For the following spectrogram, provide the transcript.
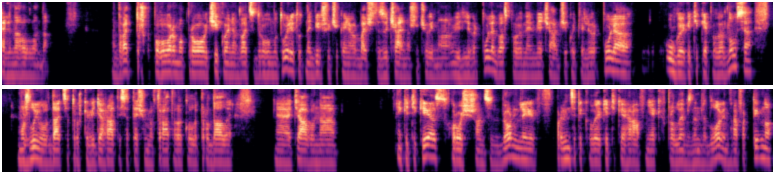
Еліна Голланда. Давайте трошки поговоримо про очікування в 22-му турі. Тут найбільше очікування, ви бачите, звичайно, що очевидно від Ліверпуля. Два з половиною м'яча очікують від Ліверпуля. Уго, який тільки повернувся. Можливо, вдасться трошки відігратися те, що ми втратили, коли продали е, тягу на Екітікес, хороші шанси в Бернлі. В принципі, коли Екітіке грав, ніяких проблем з ним не було. Він грав активно,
